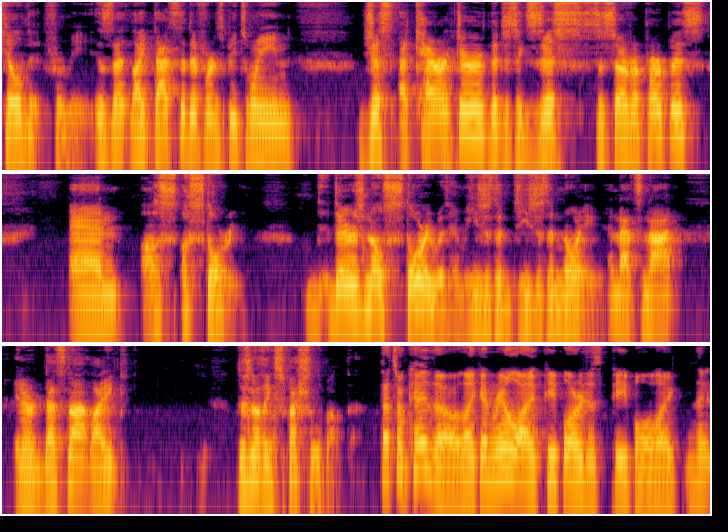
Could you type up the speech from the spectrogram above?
killed it for me. Is that like that's the difference between just a character that just exists to serve a purpose and a story. There's no story with him. He's just a, he's just annoying, and that's not inter, that's not like there's nothing special about that. That's okay though. Like in real life, people are just people. Like they,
